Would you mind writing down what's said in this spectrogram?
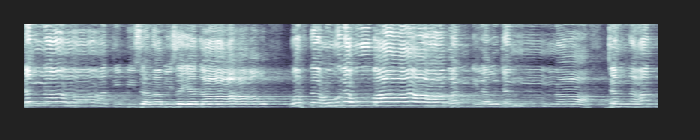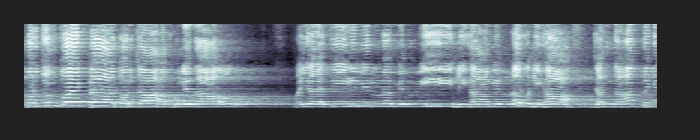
জান্নাতি বিছানা বিছাইয়া দাও, ওয়াফতাহু লাহু বাবান ইলাল জান্নাহ জান্নাত, পর্যন্ত একটা দরজা খুলে দাও। মির জান্নাত থেকে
